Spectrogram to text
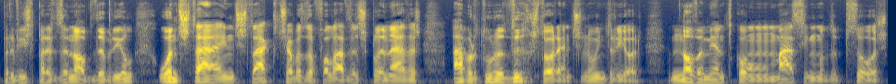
previsto para 19 de abril, onde está em destaque, estavas a falar das esplanadas, a abertura de restaurantes no interior, novamente com um máximo de pessoas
